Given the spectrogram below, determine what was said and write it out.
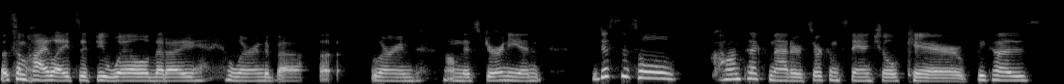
but some highlights, if you will, that I learned about, uh, learned on this journey, and just this whole context matter, circumstantial care, because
